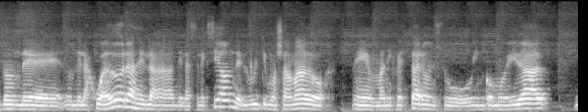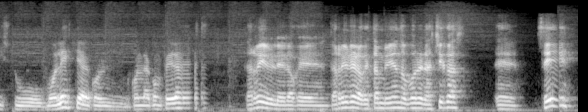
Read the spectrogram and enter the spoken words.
donde, donde las jugadoras de la, de la selección, del último llamado, eh, manifestaron su incomodidad y su molestia con, la confederación. Terrible lo que, terrible lo que están viviendo por las chicas. Eh, ¿Sí?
